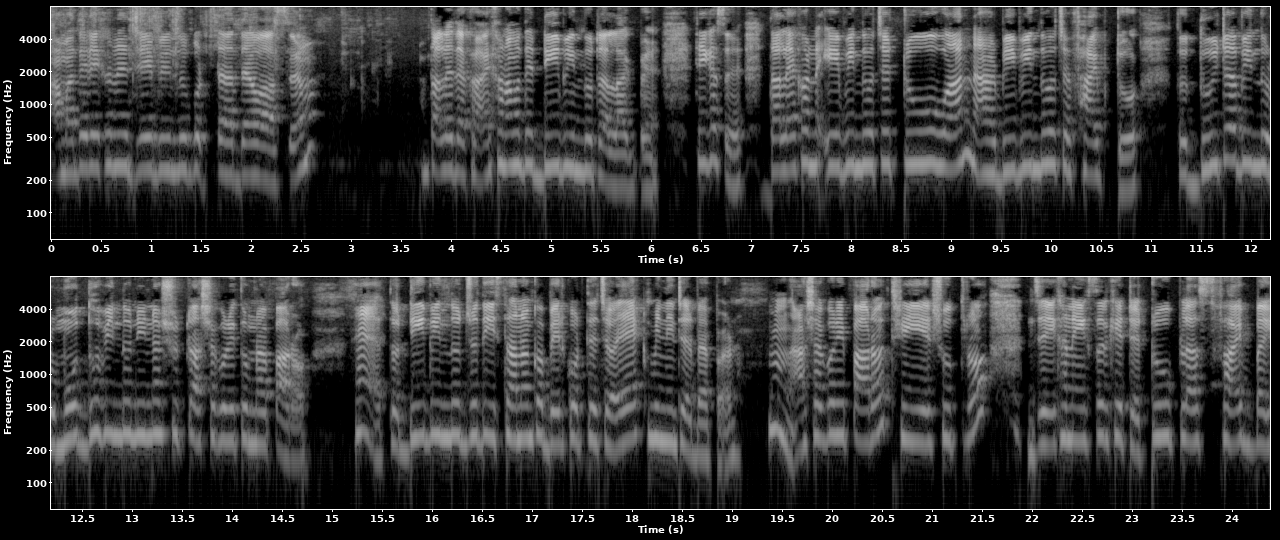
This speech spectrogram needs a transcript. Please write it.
আমাদের এখানে যে বিন্দুটা দেওয়া আছে তাহলে দেখো, এখন আমাদের ডি বিন্দুটা লাগবে, ঠিক আছে? তাহলে এখন এ বিন্দু হচ্ছে টু ওয়ান আর বি বিন্দু হচ্ছে ফাইভ টু তো দুইটা বিন্দুর মধ্যবিন্দু নির্ণয় সূত্র আশা করি তোমরা পারো। হ্যাঁ তো ডি বিন্দুর যদি স্থানাঙ্ক বের করতে চাও, এক মিনিটের ব্যাপার। হুম, আশা করি পারো। থ্রি এর সূত্র যে এখানে এক্সের ক্ষেত্রে two plus five by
